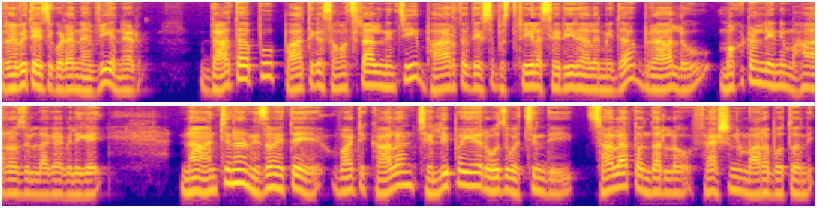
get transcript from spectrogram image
రవితేజ కూడా నవ్వి అన్నాడు. దాదాపు పాతిక సంవత్సరాల నుంచి భారతదేశపు స్త్రీల శరీరాల మీద బ్రాలు మొకటం లేని మహారాజుల్లాగా వెలిగాయి. నా అంచనా నిజమైతే వాటి కాలం చెల్లిపోయే రోజు వచ్చింది. చాలా తొందరలో ఫ్యాషన్ మారబోతోంది.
